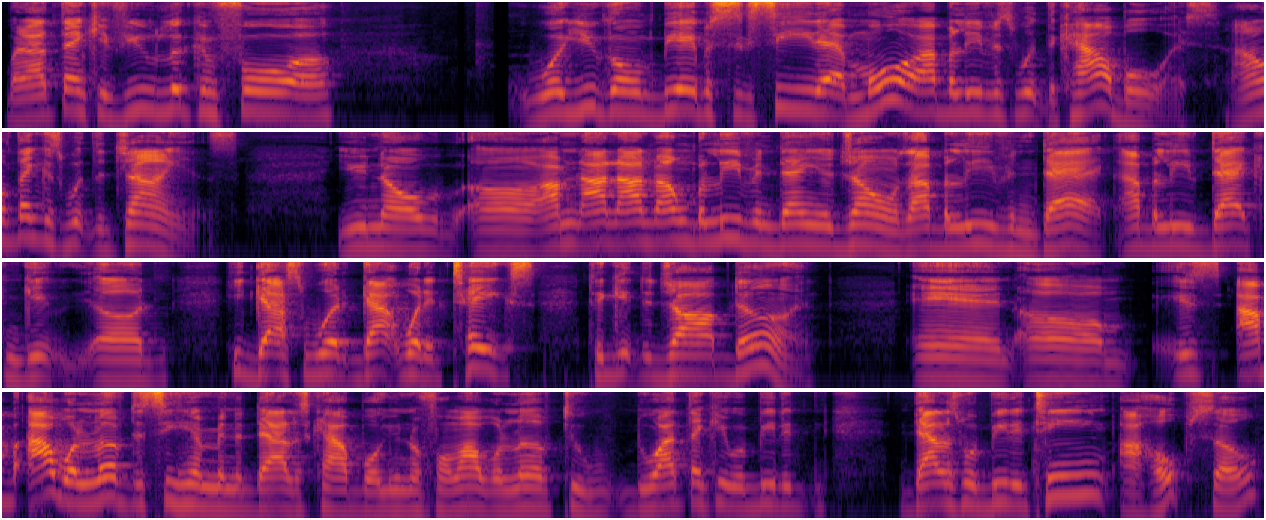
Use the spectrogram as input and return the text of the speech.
but I think if you're looking for where you gonna be able to succeed at more, I believe it's with the Cowboys. I don't think it's with the Giants. You know, uh, I'm not. I don't believe in Daniel Jones. I believe in Dak. I believe Dak can get. Uh, he got what got what it takes to get the job done. And um, it's. I, I would love to see him in the Dallas Cowboy uniform. I would love to. Do I think it would be the Dallas would be the team? I hope so.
